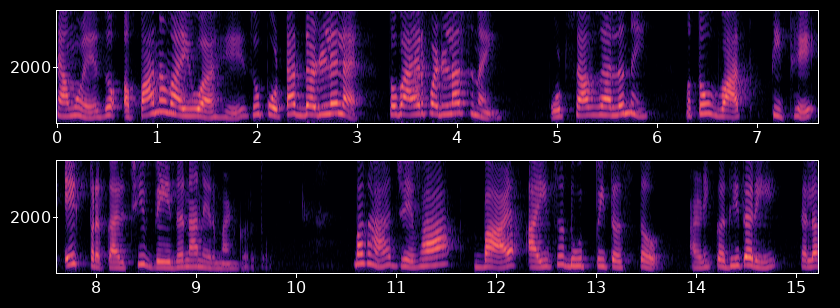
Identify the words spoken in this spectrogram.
त्यामुळे जो अपान वायू आहे जो पोटात दडलेला आहे तो बाहेर पडलाच नाही. पोट साफ झालं नाही मग तो वात तिथे एक प्रकारची वेदना निर्माण करतो. बघा जेव्हा बाळ आईचं दूध पित असतं आणि कधीतरी त्याला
